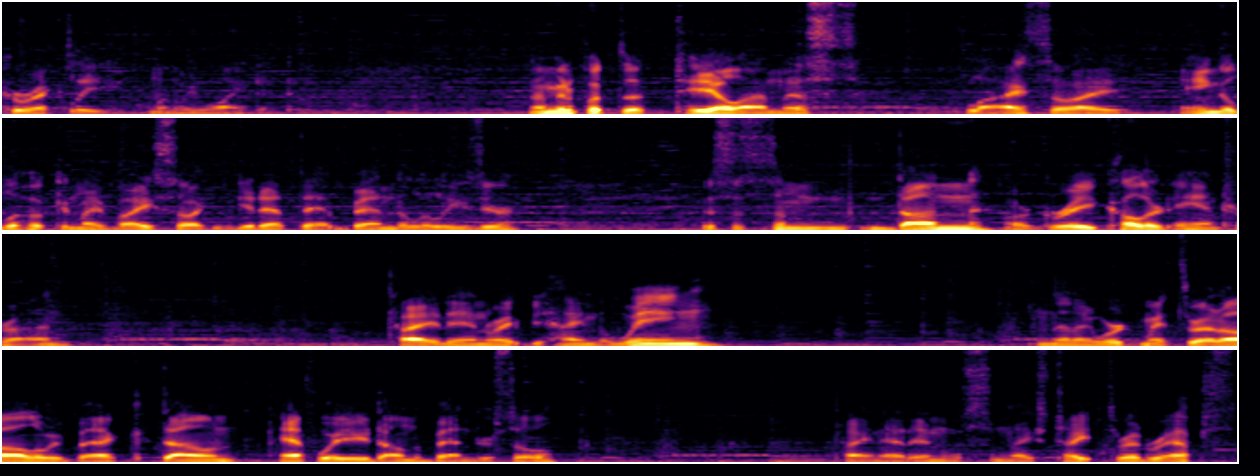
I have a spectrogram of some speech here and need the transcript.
correctly when we wind it. I'm going to put the tail on this fly, so I angle the hook in my vise so I can get at that bend a little easier. This is some dun or gray colored Antron. Tie it in right behind the wing and then I work my thread all the way back down halfway down the bend or so tying that in with some nice tight thread wraps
